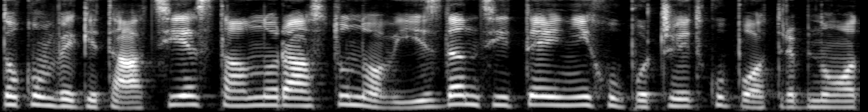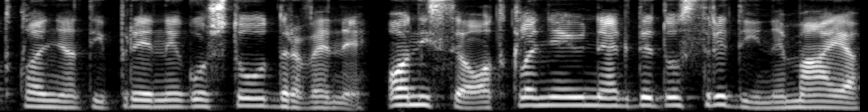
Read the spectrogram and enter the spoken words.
Tokom vegetacije stalno rastu novi izdanci te je njih u početku potrebno otklanjati pre nego što odrvene. Oni se otklanjaju negde do sredine maja.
